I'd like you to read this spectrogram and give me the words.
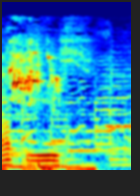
Lápis.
